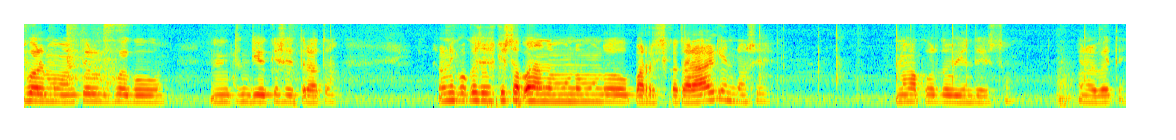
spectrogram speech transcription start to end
Por el momento del juego no entendí de qué se trata. Lo único que sé es que está pasando mundo mundo para rescatar a alguien, no sé. No me acuerdo bien de esto. En el vete.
